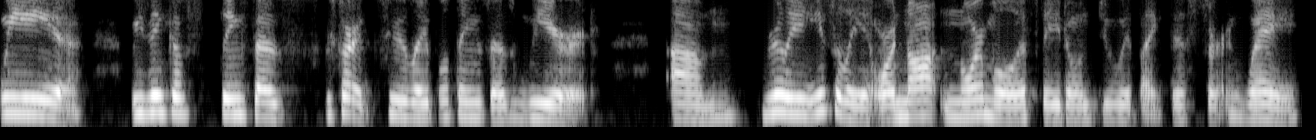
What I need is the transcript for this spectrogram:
we we think of things as we start to label things as weird um, really easily or not normal if they don't do it like this certain way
